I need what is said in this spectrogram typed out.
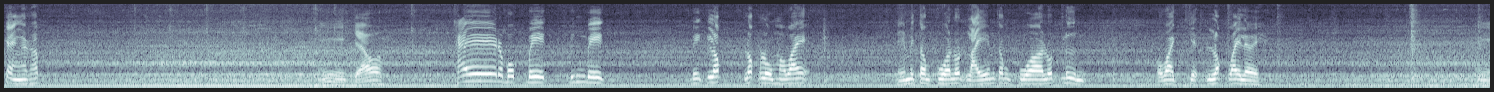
แกร่งนะครับ นี่แจ๋วใช้ระบบเบรกดึงเบรกเบรกล็อกล็อกลมเอาไว้ นี่ไม่ต้องกลัวรถไหลไม่ต้องกลัวรถลื่น เพราะว่าจะล็อกไว้เลยนี่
